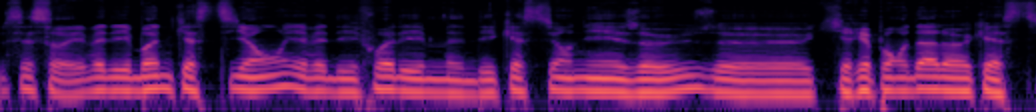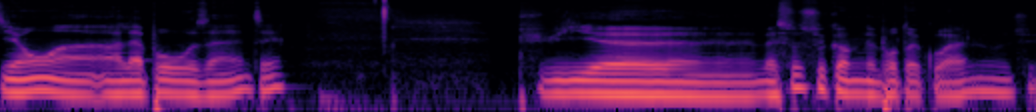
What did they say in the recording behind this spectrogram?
c'est ça, il y avait des bonnes questions, il y avait des fois des, des questions niaiseuses euh, qui répondaient à leurs questions en, la posant. Puis, euh, ben ça, c'est comme n'importe quoi. Je,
